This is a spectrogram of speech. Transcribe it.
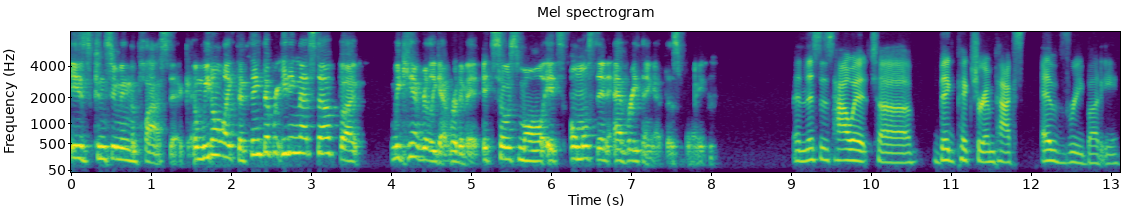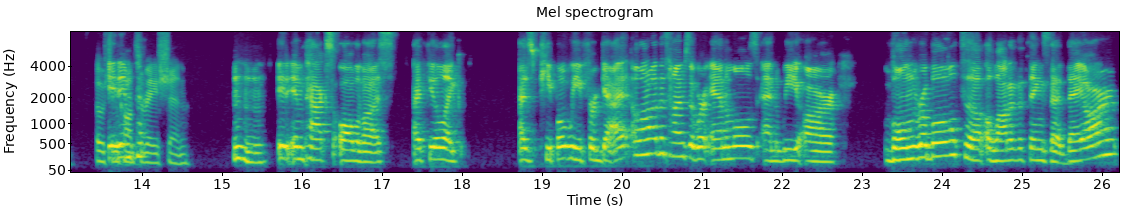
is consuming the plastic. And we don't like to think that we're eating that stuff, but we can't really get rid of it. It's so small, it's almost in everything at this point. And this is how it uh big picture impacts everybody. Ocean It impa- conservation. hmm It impacts all of us. I feel like as people, we forget a lot of the times that we're animals and we are vulnerable to a lot of the things that they are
